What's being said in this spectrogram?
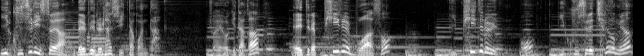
이 구슬이 있어야 레벨을 할 수 있다고 한다. 좋아 여기다가 애들의 피를 모아서 이 피들을 어? 이 구슬에 채우면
